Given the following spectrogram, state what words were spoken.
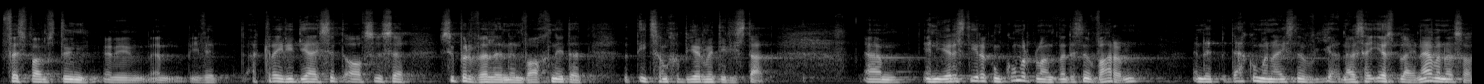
fistbumps doen en en, en jy weet ek kry die idee hy sit af soos 'n supervillain en wag net dat dat iets gaan gebeur met hierdie stad. Ehm um, en die Here stuur 'n komkommerplant want dit is nou warm en dit bedek hom en hy's nou ja, nou sy eers bly, né, want nou sal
